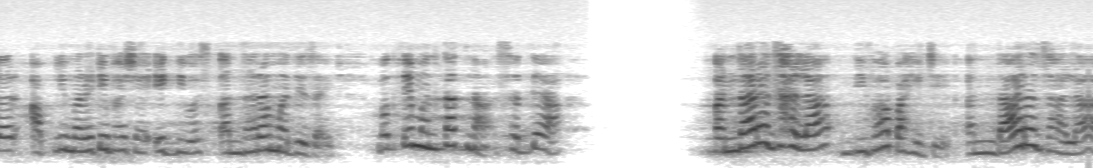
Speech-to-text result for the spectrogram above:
तर आपली मराठी भाषा एक दिवस अंधारामध्ये जाईल. मग ते म्हणतात ना सध्या अंधार झाला दिवा पाहिजे. अंधार झाला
